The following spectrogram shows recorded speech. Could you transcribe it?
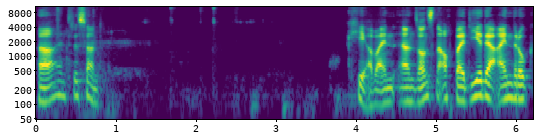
Ja, interessant. Okay, aber in, ansonsten auch bei dir der Eindruck,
